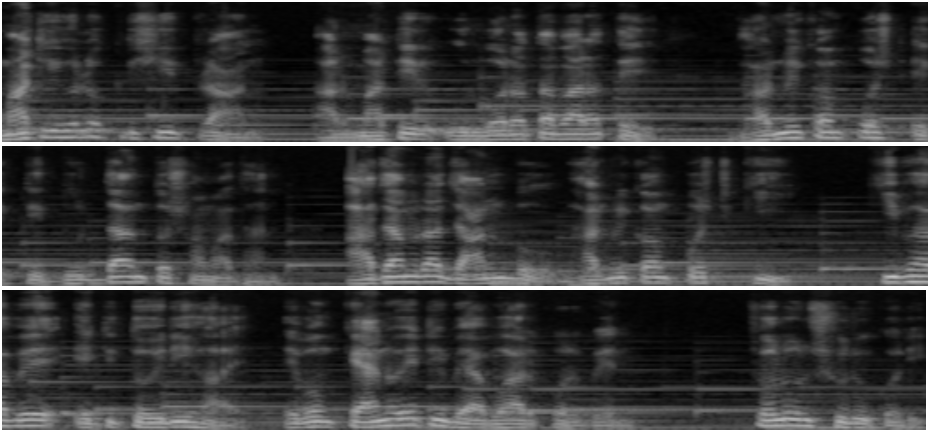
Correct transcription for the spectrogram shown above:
মাটি হলো কৃষির প্রাণ, আর মাটির উর্বরতা বাড়াতে ভার্মিকম্পোস্ট একটি দুর্দান্ত সমাধান। আজ আমরা জানব ভার্মিকম্পোস্ট কি, কীভাবে এটি তৈরি হয় এবং কেন এটি ব্যবহার করবেন। চলুন শুরু করি।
